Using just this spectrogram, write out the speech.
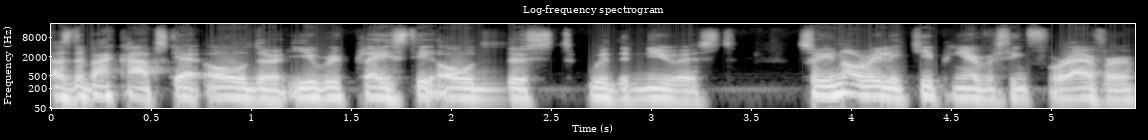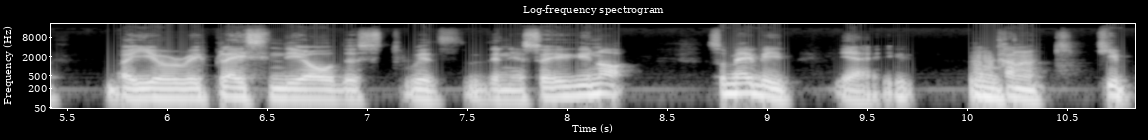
as the backups get older, you replace the oldest with the newest. So you're not really keeping everything forever, but you're replacing the oldest with, with the new. So you're not. So maybe yeah, you Mm. kind of keep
